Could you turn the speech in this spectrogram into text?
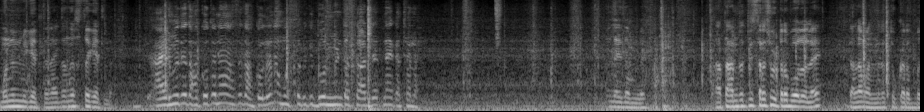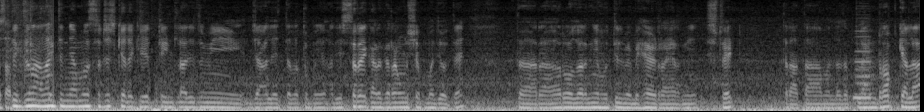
म्हणून मी घेतलं नाही तर नसतं घेतलं. ऍडमध्ये दाखवतो ना असं दाखवलं ना मस्तपैकी दोन मिनिटात काढ देत नाही का? चला. नाही जमलंय. आता आमचा तिसरा शूटर बोलवलाय. त्याला म्हणणार तू करत बस एक जण आला त्यांनी आम्हाला सजेस्ट केलं की टेंटला आधी तुम्ही जे आले त्याला तुम्ही आधी सरळ करा राऊंड शेपमध्ये होते. तर रोलरनी होतील मे बी हेअर ड्रायरनी स्ट्रेट तर आता म्हणलं तर प्लॅन ड्रॉप केला.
